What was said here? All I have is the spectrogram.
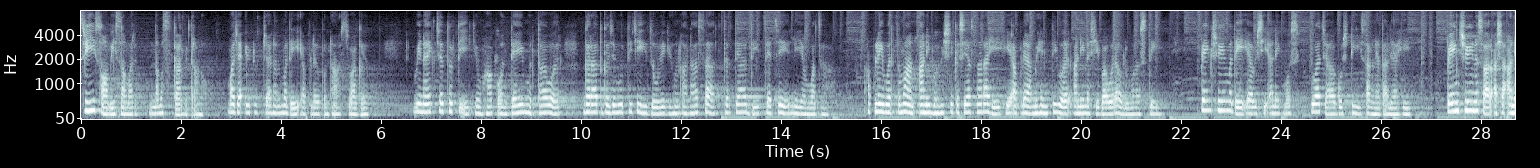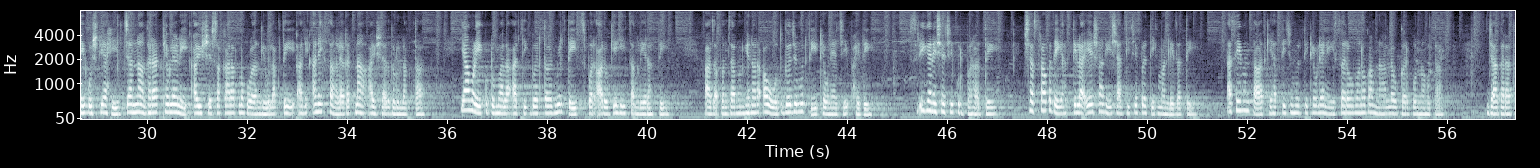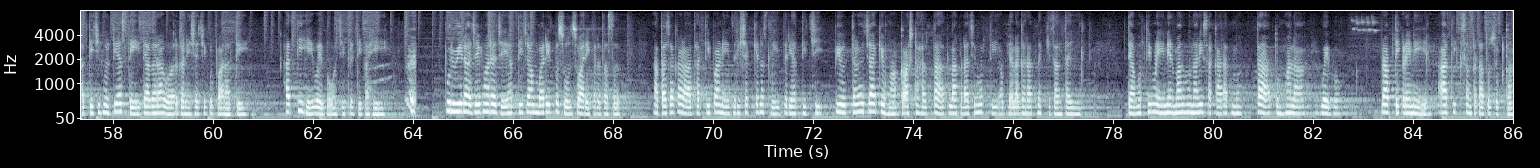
श्री स्वामी समर्थ. नमस्कार मित्रांनो. माझ्या यूट्यूब चॅनलमध्ये आपलं पुन्हा स्वागत. विनायक चतुर्थी किंवा कोणत्याही मुहूर्तावर घरात गजमूर्तीची जोडी घेऊन आला असाल तर त्याआधी त्याचे नियम वाचा. आपले वर्तमान आणि भविष्य कसे असणार आहे हे आपल्या मेहनतीवर आणि नशिबावर अवलंबून असते. पेंगशुईमध्ये याविषयी अनेक महत्त्वाच्या गोष्टी सांगण्यात आल्या आहेत. पेंगशुईनुसार अशा अनेक गोष्टी आहेत ज्यांना घरात ठेवल्याने आयुष्य सकारात्मक वळण घेऊ लागते आणि अनेक चांगल्या घटना आयुष्यात घडू लागतात. यामुळे कुटुंबाला आर्थिक बरतळ मिळतेच पण आरोग्यही चांगले राहते. आज आपण जाणून घेणार आहोत गजमूर्ती ठेवण्याचे फायदे. श्री गणेशाची कृपा राहते शास्त्रामध्ये हत्तीला यश आणि शांतीचे प्रतीक मानले जाते. असे म्हणतात की हत्तीची मूर्ती ठेवल्याने सर्व मनोकामना लवकर पूर्ण होतात. ज्या घरात हत्तीची मूर्ती असते त्या घरावर गणेशाची कृपा राहते. हत्ती हे वैभवाचे प्रतीक आहे. पूर्वी राजे महाराजे हत्तीच्या अंबारीत बसून स्वारी करत असत. आताच्या काळात हत्ती पाणी जरी शक्य नसले तरी हत्तीची पितळाच्या किंवा काष्ट हातात लाकडाची मूर्ती आपल्याला घरात नक्कीच आणता येईल. त्या मूर्तीमुळे निर्माण होणारी सकारात्मकता तुम्हाला वैभव प्राप्तीकडे नेईल. आर्थिक संकटातून सुटका.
